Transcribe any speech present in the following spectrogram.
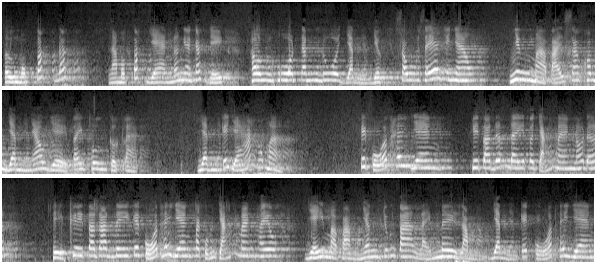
Từ một tấc đất, là một tấc vàng đó nghe các vị. Hơn thua tranh đua giành giật, sâu xé với nhau. Nhưng mà tại sao không giành nhau về Tây Phương cực lạc? Giành cái giả không à? Cái của thế gian, Khi ta đến đây ta chẳng mang nó đến. Thì khi ta ra đi, cái của thế gian ta cũng chẳng mang theo vậy mà phàm nhân chúng ta lại mê lầm dành cái của thế gian,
